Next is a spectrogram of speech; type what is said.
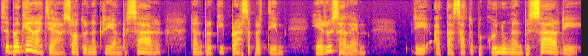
Sebagai raja suatu negeri yang besar dan berkiprah seperti Yerusalem di atas satu pegunungan besar di,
